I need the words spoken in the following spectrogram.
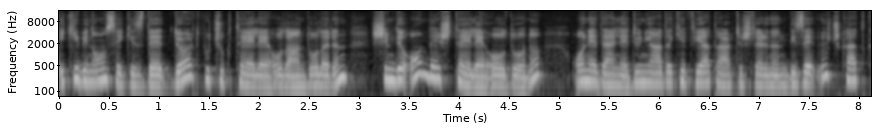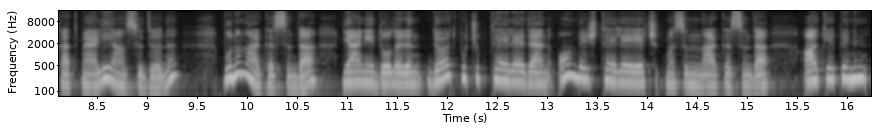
2018'de 4,5 TL olan doların şimdi 15 TL olduğunu, o nedenle dünyadaki fiyat artışlarının bize 3 kat katmerli yansıdığını, bunun arkasında yani doların 4,5 TL'den 15 TL'ye çıkmasının arkasında AKP'nin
